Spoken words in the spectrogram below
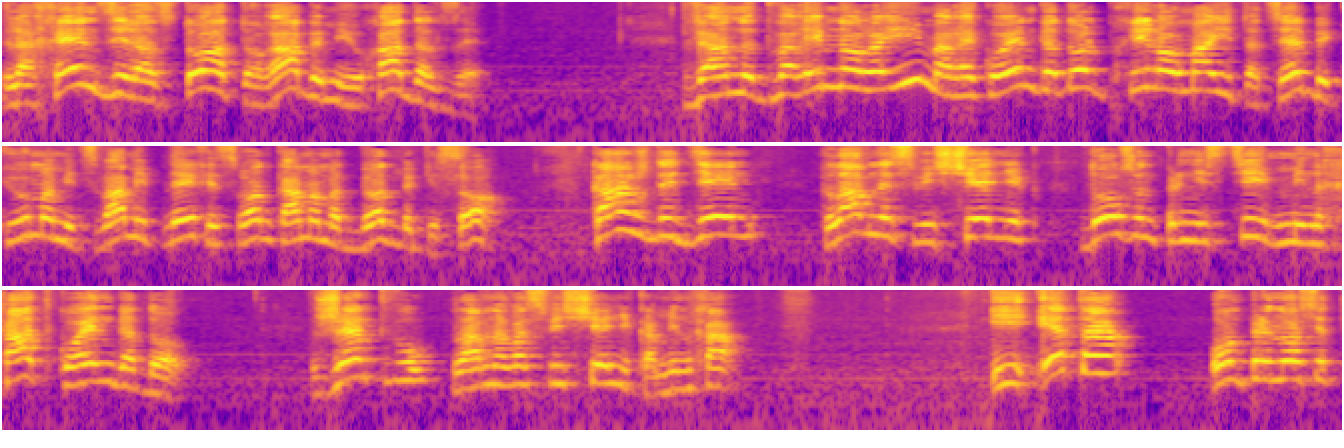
לכן זירזתו התורה במיוחד על זה. ועל דברים נוראים, הרי כהן גדול בחיר האומה יתעצל בקיום המצווה מפני חסרון כמה מטבעות בכיסו. Каждый день главный священник должен принести минхат Коэн Гадол, жертву главного священника, минха. И это он приносит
